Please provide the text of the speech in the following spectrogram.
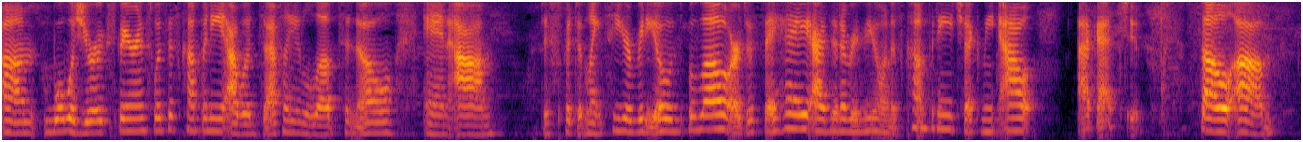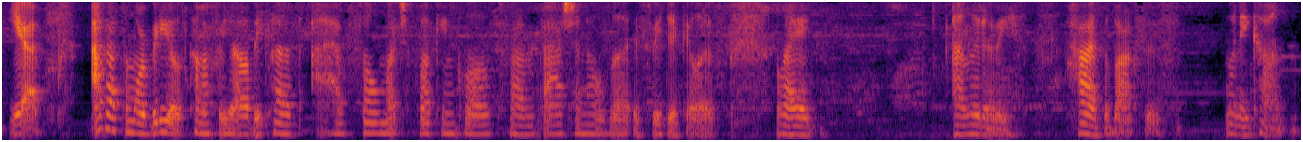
um, what was your experience with this company? I would definitely love to know. And um, just put the link to your videos below or just say, hey, I did a review on this company. Check me out. I got you. So, um, yeah. I got some more videos coming for y'all because I have so much fucking clothes from Fashion Nova. It's ridiculous. Like, I literally hide the boxes when they come.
